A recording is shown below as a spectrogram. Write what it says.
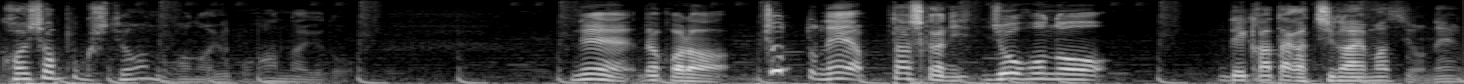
会社っぽくしてあんのかなよくわかんないけど。ねえ、だから、ちょっとね、確かに情報の出方が違いますよね。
